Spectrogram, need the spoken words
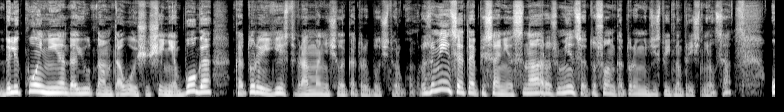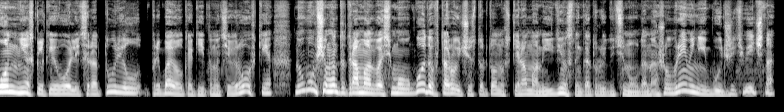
далеко не дают нам того ощущения Бога, которое есть в романе «Человек, который был четвергом». Разумеется, это описание сна, разумеется, это сон, который ему действительно приснился. Он несколько его литературил, прибавил какие-то мотивировки. Ну, в общем, этот роман восьмого года, второй честертоновский роман, единственный, который дотянул до нашего времени и будет жить вечно,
